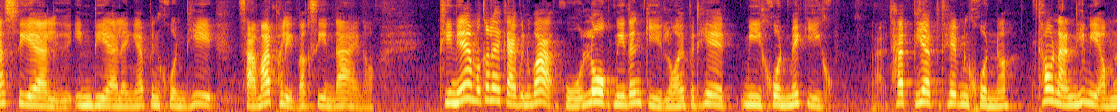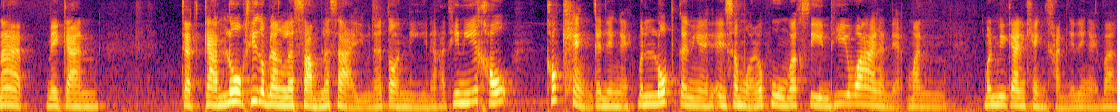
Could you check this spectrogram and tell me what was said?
รัสเซียหรืออินเดียอะไรเงี้ยเป็นคนที่สามารถผลิตวัคซีนได้เนาะทีเนี้ยมันก็เลยกลายเป็นว่าโหโลกมีตั้งกี่ร้อยประเทศ มีคนไม่กี่ถ้าเทียบประเทศเป็นคนเนาะเท่านั้นที่มีอำนาจในการจัดการโลกที่กำลังระสำระสายอยู่นะตอนนี้นะคะ ทีนี้เขาเขาแข่งกันยังไง มันลบกันยังไงไอ้สมรภูมิวัคซีนที่ว่ากันเนี่ยมันมันมีการแข่งขันกันยังไงบ้าง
